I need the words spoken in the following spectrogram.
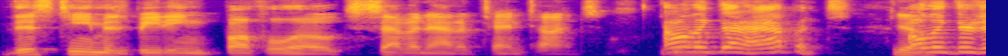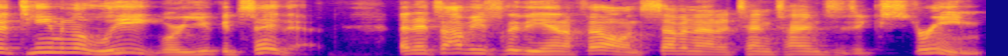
this team is beating Buffalo seven out of ten times. I don't yeah. think that happens. Yeah. I don't think there's a team in the league where you could say that. And it's obviously the NFL, and seven out of ten times is extreme.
